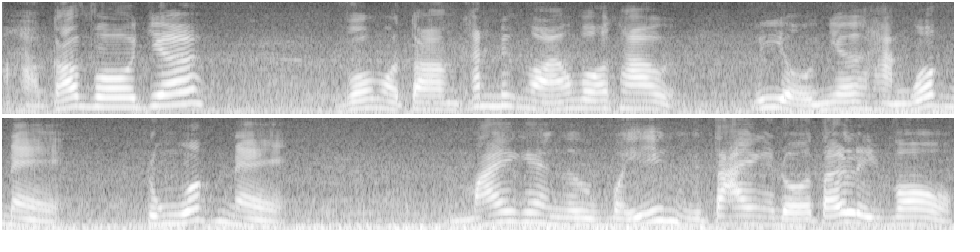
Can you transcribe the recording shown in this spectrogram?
họ có vô chứ. Vô mà toàn khách nước ngoài không vô thôi. Ví dụ như Hàn Quốc nè Trung Quốc nè mấy cái người Mỹ người Tây người đồ tới liền vô.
